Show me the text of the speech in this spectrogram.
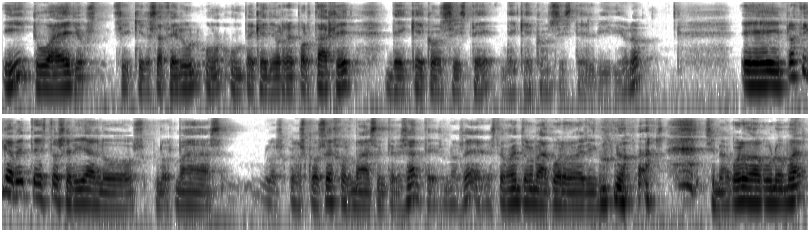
y tú a ellos, si quieres hacer un, pequeño reportaje de qué consiste, de qué consiste el vídeo. ¿no? Eh, y prácticamente estos serían los, los más, los, consejos más interesantes. No sé, en este momento no me acuerdo de ninguno más. Si me acuerdo de alguno más,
